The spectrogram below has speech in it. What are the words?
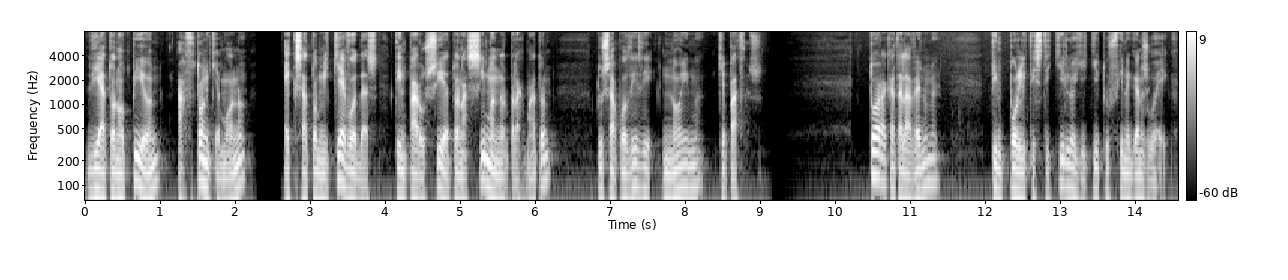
δια των οποίων αυτόν και μόνο, εξατομικεύοντας την παρουσία των ασήμανων πραγμάτων, τους αποδίδει νόημα και πάθος. Τώρα καταλαβαίνουμε την πολιτιστική λογική του Finnegan's Wake.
